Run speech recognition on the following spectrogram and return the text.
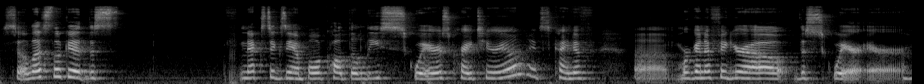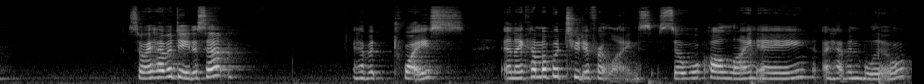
So let's look at this next example called the least squares criterion. It's kind of, uh, we're going to figure out the square error. So I have a data set. I have it twice. And I come up with two different lines. So we'll call line A, I have in blue,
